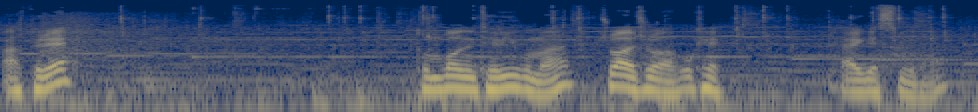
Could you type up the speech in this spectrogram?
아 그래? 돈 버는 셈이구만. 좋아 좋아. 오케이. 알겠습니다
